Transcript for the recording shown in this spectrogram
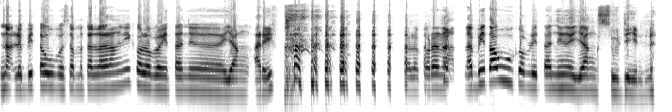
nak lebih tahu pasal Mantan Larang ni Kalau boleh tanya yang Arif. Kalau korang nak lebih tahu Kau boleh tanya yang Sudin.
